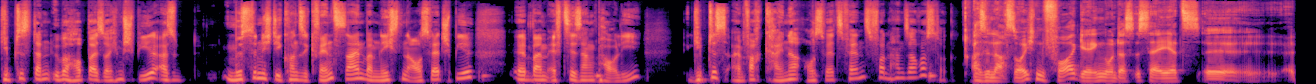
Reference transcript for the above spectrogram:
gibt es dann überhaupt bei solchem Spiel, also müsste nicht die Konsequenz sein beim nächsten Auswärtsspiel äh, beim FC St. Pauli, gibt es einfach keine Auswärtsfans von Hansa Rostock. Also nach solchen Vorgängen, und das ist ja jetzt, äh,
